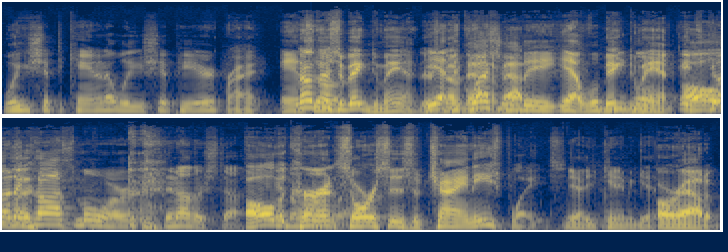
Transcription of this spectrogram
Will you ship to Canada? Will you ship here? Right. And no, so- there's a big demand. There's yeah, no the question will be, it. yeah, will big people, demand. It's going to cost more than other stuff. all in the current sources of Chinese plates Yeah, you can't even get. are out of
